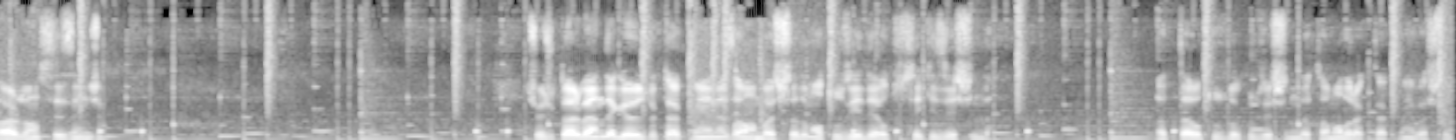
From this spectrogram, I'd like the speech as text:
Pardon Sezen'cim. Çocuklar ben de gözlük takmaya ne zaman başladım? 37-38 yaşında. Hatta 39 yaşında tam olarak takmaya başladım.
